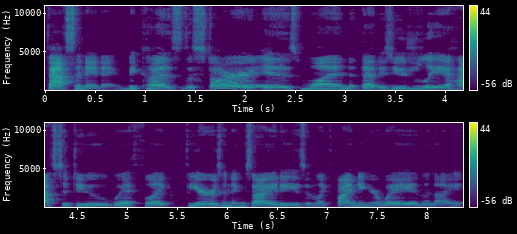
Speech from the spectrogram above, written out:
fascinating because the star is one that is usually has to do with like fears and anxieties and like finding your way in the night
